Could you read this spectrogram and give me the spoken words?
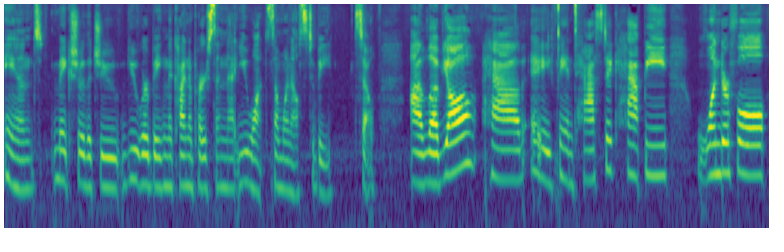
and make sure that you you are being the kind of person that you want someone else to be. So, I love y'all. Have a fantastic, happy, wonderful,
